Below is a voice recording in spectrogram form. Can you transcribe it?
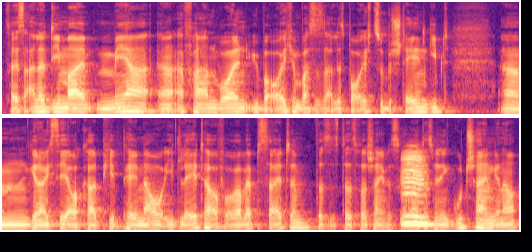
Das heißt, alle, die mal mehr äh, erfahren wollen über euch und was es alles bei euch zu bestellen gibt, ähm, genau, ich sehe auch gerade Pay Now, Eat Later auf eurer Webseite. Das ist das wahrscheinlich, was du mm. das mit den Gutscheinen, genau.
